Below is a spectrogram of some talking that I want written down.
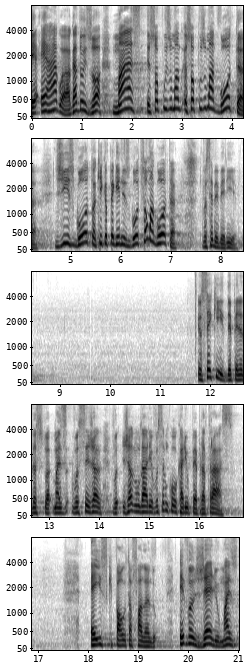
É, é, água, H2O, mas eu só, pus uma, eu só pus uma gota de esgoto aqui que eu peguei no esgoto, só uma gota. Você beberia? Eu sei que dependendo da situação, mas você já, já não daria, você não colocaria o pé para trás? É isso que Paulo está falando. Evangelho mais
